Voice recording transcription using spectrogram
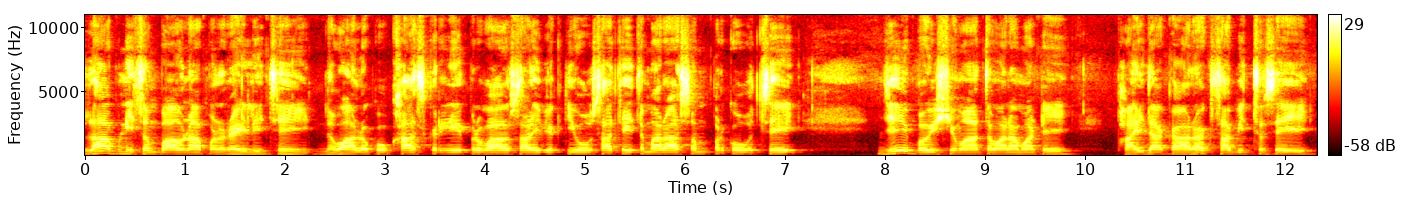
લાભની સંભાવના પણ રહેલી છે. નવા લોકો, ખાસ કરીને પ્રભાવશાળી વ્યક્તિઓ સાથે તમારા સંપર્કો વધશે, જે ભવિષ્યમાં તમારા માટે ફાયદાકારક સાબિત થશે.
